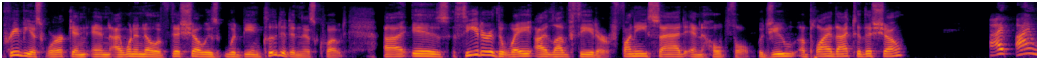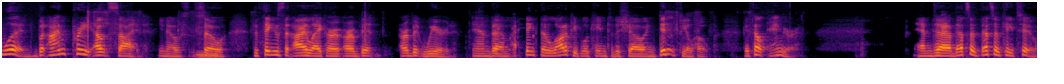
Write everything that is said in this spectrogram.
previous work, and and I want to know if this show is would be included in this quote, uh, is theater the way I love theater, funny, sad, and hopeful. Would you apply that to this show? I I would, but I'm pretty outside, you know. So mm. the things that I like are, are a bit are a bit weird, and um, I think that a lot of people came to the show and didn't feel hope; they felt anger and uh, that's a, that's okay too.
